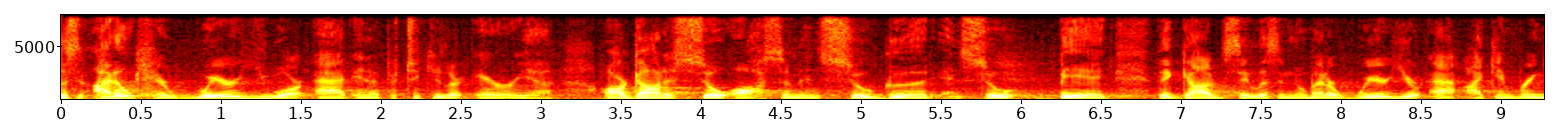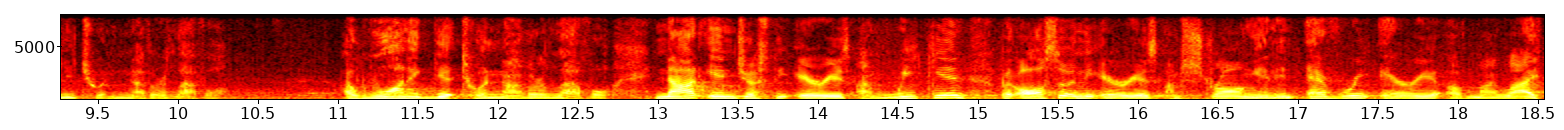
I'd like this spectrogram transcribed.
Listen, I don't care where you are at in a particular area. Our God is so awesome and so good and so big that God would say, listen, no matter where you're at, I can bring you to another level. I want to get to another level, not in just the areas I'm weak in, but also in the areas I'm strong in, in every area of my life.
